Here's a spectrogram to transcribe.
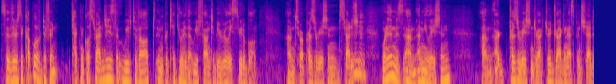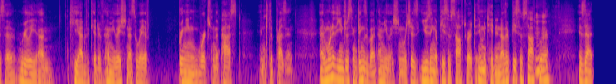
So there's a couple of different technical strategies that we've developed in particular that we found to be really suitable um, to our preservation strategy. Mm-hmm. One of them is um, emulation. Um, our preservation director, Dragan Espenschied, is a really um, key advocate of emulation as a way of bringing works from the past into the present. And one of the interesting things about emulation, which is using a piece of software to imitate another piece of software, mm-hmm. is that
